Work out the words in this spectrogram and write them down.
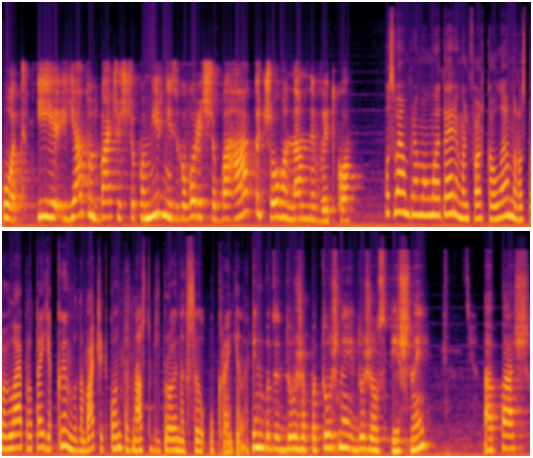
От, і я тут бачу, що помірність говорить, що багато чого нам не видко. У своєму прямому етері Мольфарка Олена розповідає про те, яким вона бачить контрнаступ збройних сил України. Він буде дуже потужний, дуже успішний. Паш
